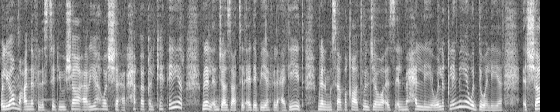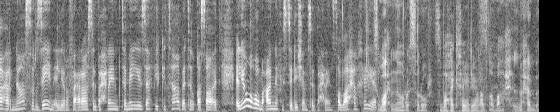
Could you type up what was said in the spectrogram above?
واليوم معنا في الاستديو شاعر يهوى الشعر حقق الكثير من الإنجازات الأدبية في العديد من المسابقات والجوائز المحلية والإقليمية والدولية. الشاعر ناصر زين اللي رفع رأس البحرين بتميزه في كتابة القصائد. اليوم هو معنا في استديو شمس البحرين. صباح الخير. صباح النور والسرور. صباحك خير يا رب. صباح المحبة.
